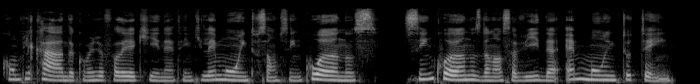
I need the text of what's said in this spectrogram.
complicada, como eu já falei aqui, né? Tem que ler muito, são cinco anos. Cinco anos da nossa vida é muito tempo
